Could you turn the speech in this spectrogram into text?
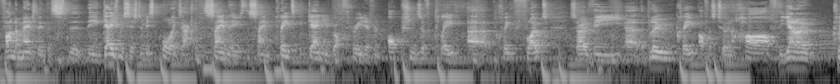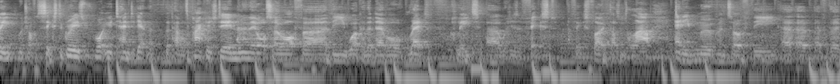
Fundamentally, the, the, the engagement system is all exactly the same. They use the same cleats. Again, you've got three different options of cleat, uh, cleat float. So the, uh, the blue cleat offers two and a half, the yellow cleat, which offers six degrees, which is what you tend to get the, the pedals packaged in. And then they also offer the Work of the Devil red cleat, uh, which is a fixed, fixed float, doesn't allow any movement of the, uh, of the,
